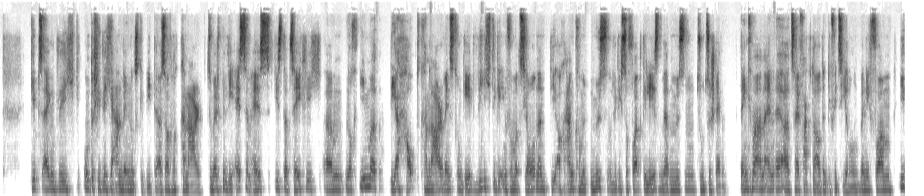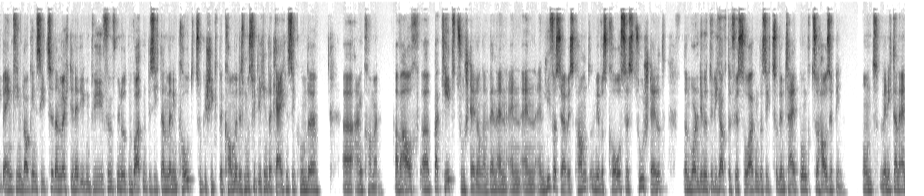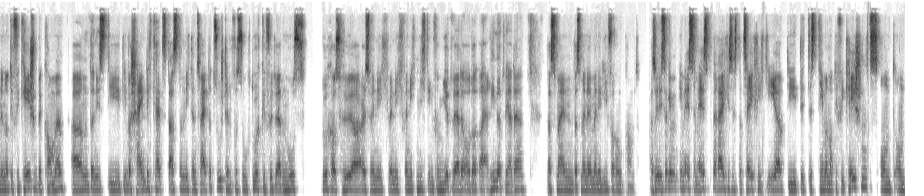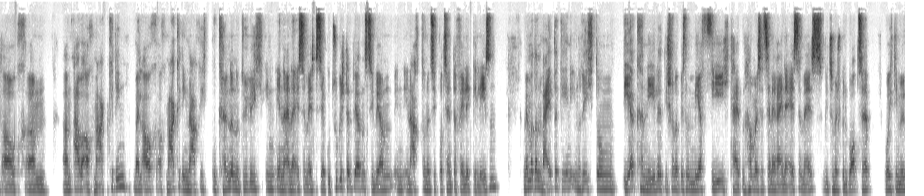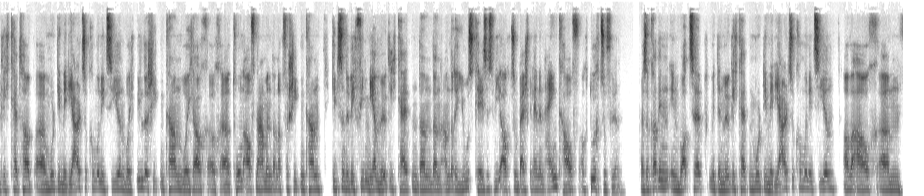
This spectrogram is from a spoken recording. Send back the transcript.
gibt es eigentlich unterschiedliche Anwendungsgebiete, also auch noch Kanal. Zum Beispiel die SMS ist tatsächlich ähm, noch immer der Hauptkanal, wenn es darum geht, wichtige Informationen, die auch ankommen müssen und wirklich sofort gelesen werden müssen, zuzustellen. Denk mal an eine äh, Zwei-Faktor-Authentifizierung. Wenn ich vorm E-Banking-Login sitze, dann möchte ich nicht irgendwie fünf Minuten warten, bis ich dann meinen Code zugeschickt bekomme. Das muss wirklich in der gleichen Sekunde äh, ankommen aber auch äh, Paketzustellungen. Wenn ein, ein, ein, ein Lieferservice kommt und mir was Großes zustellt, dann wollen die natürlich auch dafür sorgen, dass ich zu dem Zeitpunkt zu Hause bin. Und wenn ich dann eine Notification bekomme, ähm, dann ist die, die Wahrscheinlichkeit, dass dann nicht ein zweiter Zustellversuch durchgeführt werden muss, durchaus höher, als wenn ich, wenn ich, wenn ich nicht informiert werde oder erinnert werde, dass, mein, dass meine, meine Lieferung kommt. Also ich sage, im, im SMS-Bereich ist es tatsächlich eher die, die, das Thema Notifications und, und auch ähm, aber auch Marketing, weil auch, auch Marketing-Nachrichten können natürlich in, in einer SMS sehr gut zugestellt werden. Sie werden in, in 98 Prozent der Fälle gelesen. Wenn wir dann weitergehen in Richtung der Kanäle, die schon ein bisschen mehr Fähigkeiten haben als jetzt eine reine SMS, wie zum Beispiel WhatsApp, wo ich die Möglichkeit habe, äh, multimedial zu kommunizieren, wo ich Bilder schicken kann, wo ich auch, auch äh, Tonaufnahmen dann auch verschicken kann, gibt es natürlich viel mehr Möglichkeiten, dann, dann andere Use Cases, wie auch zum Beispiel einen Einkauf auch durchzuführen. Also gerade in, in WhatsApp mit den Möglichkeiten, multimedial zu kommunizieren, aber auch ähm,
